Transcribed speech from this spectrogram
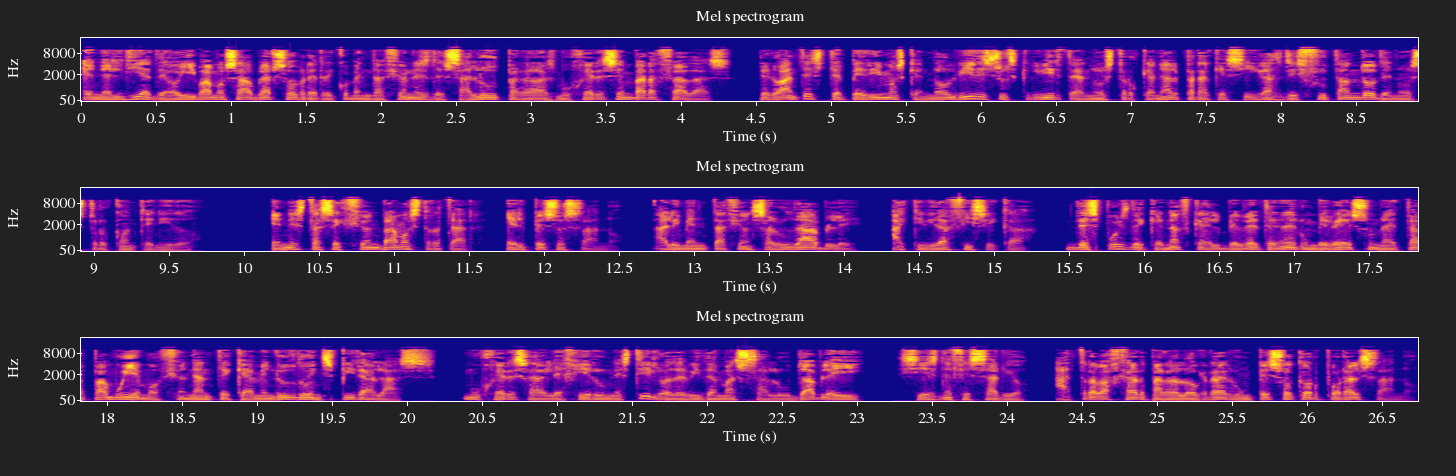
En el día de hoy vamos a hablar sobre recomendaciones de salud para las mujeres embarazadas, pero antes te pedimos que no olvides suscribirte a nuestro canal para que sigas disfrutando de nuestro contenido. En esta sección vamos a tratar el peso sano, alimentación saludable, actividad física. Después de que nazca el bebé tener un bebé es una etapa muy emocionante que a menudo inspira a las mujeres a elegir un estilo de vida más saludable y, si es necesario, a trabajar para lograr un peso corporal sano.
